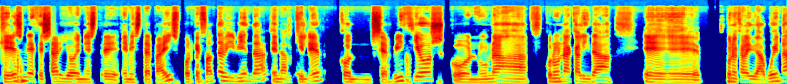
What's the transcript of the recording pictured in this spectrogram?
que es necesario en este, en este país, porque falta vivienda en alquiler con servicios, con una, con una calidad eh, una calidad buena,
